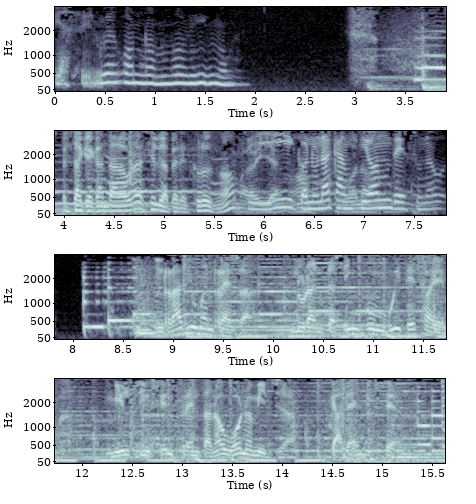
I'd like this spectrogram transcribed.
y así luego nos movimos. Esta que canta Laura es Silvia Pérez Cruz, ¿no? Sí, ¿no? con una canción Bueno. de su nuevo... Ràdio Manresa, 95.8 FM, 1539 ona mitja, cadena 100.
